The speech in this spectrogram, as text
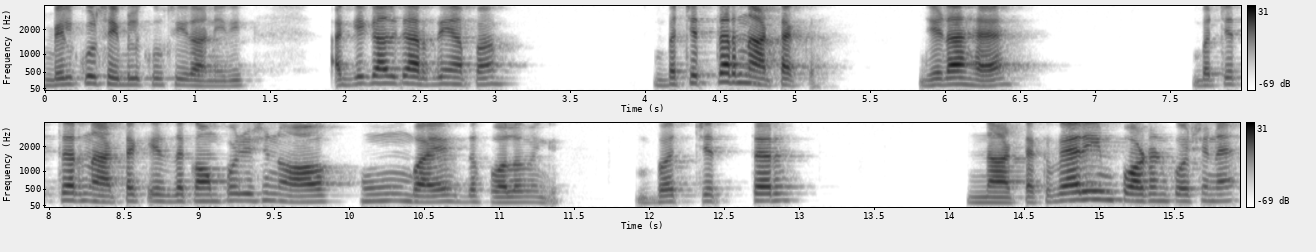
ਬਿਲਕੁਲ ਸਹੀ ਬਿਲਕੁਲ ਸਹੀ ਰਾਣੀ ਦੀ ਅੱਗੇ ਗੱਲ ਕਰਦੇ ਆ ਆਪਾਂ। ਬਚਿੱਤਰ ਨਾਟਕ ਜਿਹੜਾ ਹੈ, Bachittar Natak is the composition of whom by the following Bachittar Natak very important ਕੁਐਸਚਨ ਹੈ।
